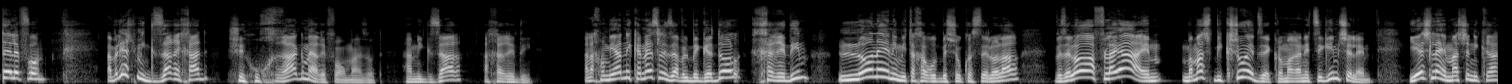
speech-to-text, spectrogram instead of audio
טלפון. אבל יש מגזר אחד שהוחרג מהרפורמה הזאת, המגזר החרדי. אנחנו מיד ניכנס לזה, אבל בגדול, חרדים לא נהנים מתחרות בשוק הסלולר, וזה לא אפליה, הם ממש ביקשו את זה, כלומר הנציגים שלהם. יש להם מה שנקרא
